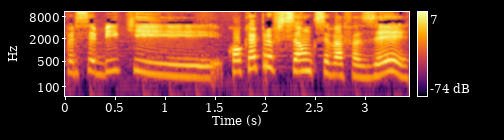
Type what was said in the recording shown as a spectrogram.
percebi que qualquer profissão que você vai fazer,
